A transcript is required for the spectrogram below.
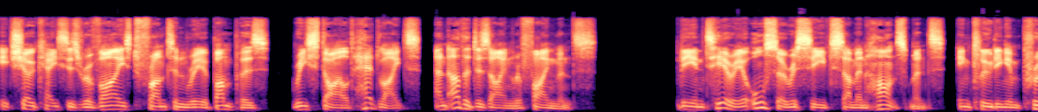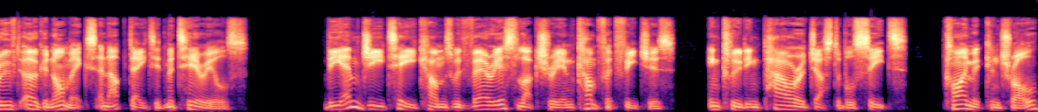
It showcases revised front and rear bumpers, restyled headlights, and other design refinements. The interior also received some enhancements, including improved ergonomics and updated materials. The MGT comes with various luxury and comfort features, including power adjustable seats, climate control,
